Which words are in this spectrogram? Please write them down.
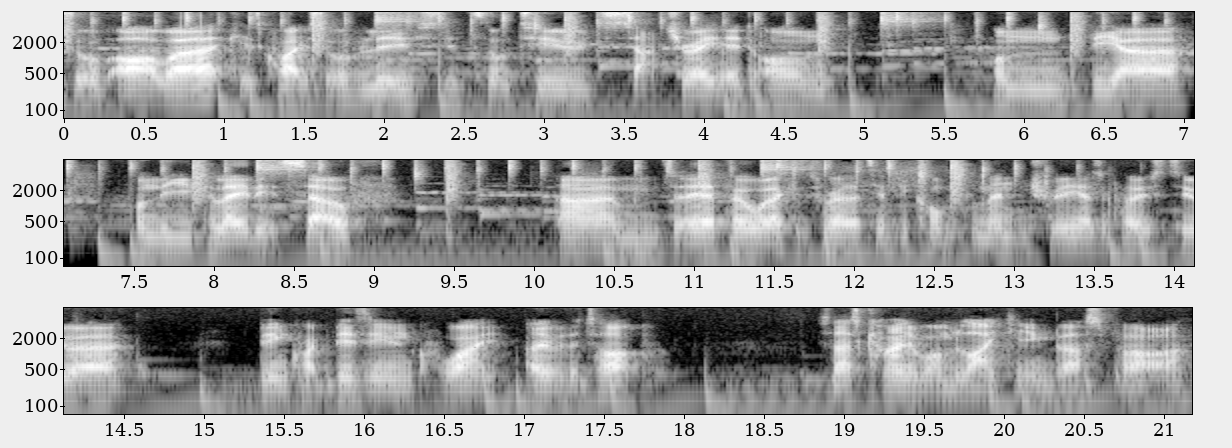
sort of artwork. It's quite sort of loose. It's not too saturated on on the uh, on the ukulele itself. Um, so I feel like it's relatively complementary as opposed to uh, being quite busy and quite over the top. So that's kind of what I'm liking thus far.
